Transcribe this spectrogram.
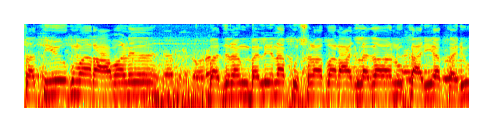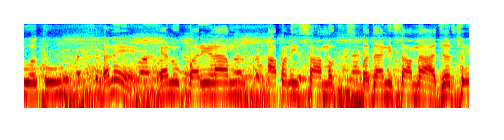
સતયુગમાં રાવણે બજરંગ બલીના પૂછડા પર આગ લગાવવાનું કાર્ય કર્યું હતું અને એનું પરિણામ આપણી સામે બધાની સામે હાજર છે.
